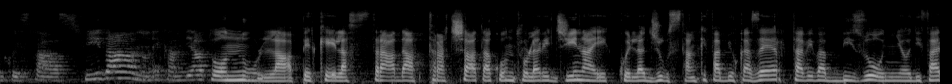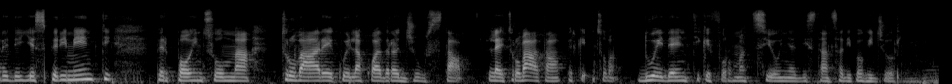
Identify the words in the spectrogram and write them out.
in questa sfida non è cambiato nulla perché la strada tracciata contro la regina è quella giusta. Anche Fabio Caserta aveva bisogno di fare degli esperimenti per poi insomma trovare quella quadra giusta. L'hai trovata? Perché insomma due identiche formazioni a distanza di pochi giorni.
